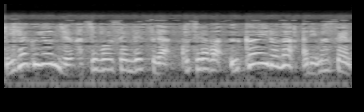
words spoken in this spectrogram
248号線ですがこちらは迂回路がありません。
